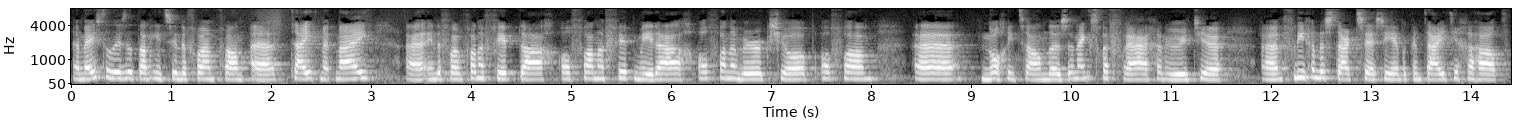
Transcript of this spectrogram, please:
En meestal is het dan iets in de vorm van uh, tijd met mij, uh, in de vorm van een VIP-dag, of van een VIP-middag, of van een workshop, of van Uh, nog iets anders, een extra vragenuurtje, een vliegende startsessie heb ik een tijdje gehad.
